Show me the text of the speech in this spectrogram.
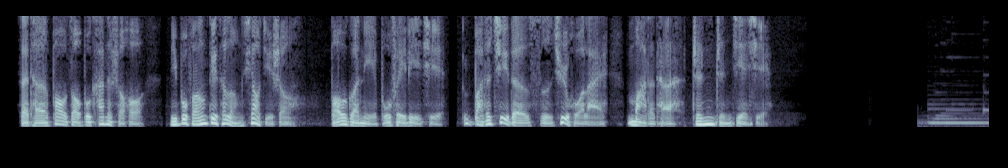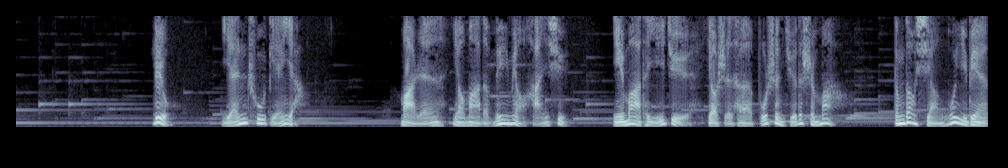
在他暴躁不堪的时候，你不妨对他冷笑几声，保管你不费力气，把他气得死去活来，骂得他针针见血。六，言出典雅。骂人要骂的微妙含蓄，你骂他一句，要使他不甚觉得是骂，等到想过一遍，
